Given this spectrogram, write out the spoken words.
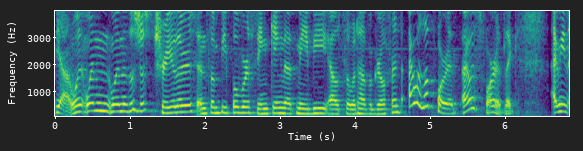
yeah when, when when it was just trailers and some people were thinking that maybe elsa would have a girlfriend i was up for it i was for it like i mean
